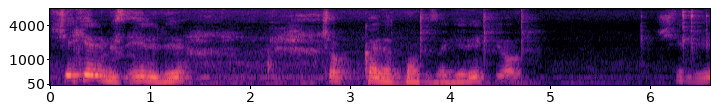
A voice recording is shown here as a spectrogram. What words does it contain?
Şekerimiz eridi. Çok kaynatmamıza gerek yok. Şimdi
